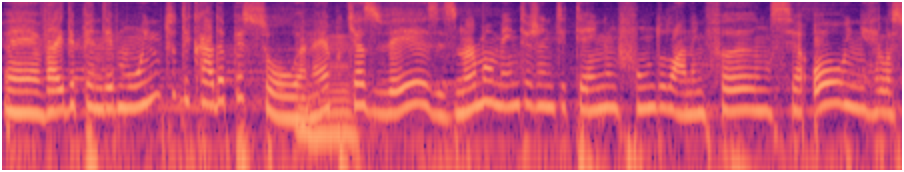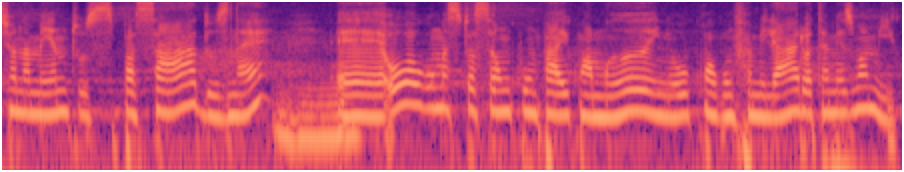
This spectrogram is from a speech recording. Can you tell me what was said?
É, vai depender muito de cada pessoa, né? uhum. né? Porque às vezes, normalmente a gente tem um fundo lá na infância ou em relacionamentos passados, né? Uhum. É, ou alguma situação com o pai, com a mãe, ou com algum familiar, ou até mesmo amigo.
